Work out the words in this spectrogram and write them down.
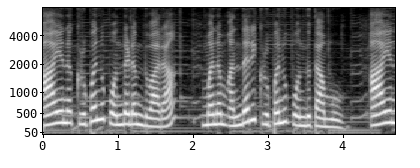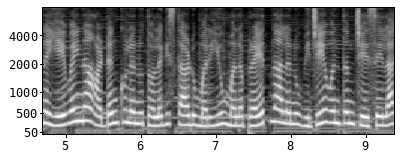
ఆయన కృపను పొందడం ద్వారా మనం అందరి కృపను పొందుతాము. ఆయన ఏవైనా అడ్డంకులను తొలగిస్తాడు మరియు మన ప్రయత్నాలను విజయవంతం చేసేలా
